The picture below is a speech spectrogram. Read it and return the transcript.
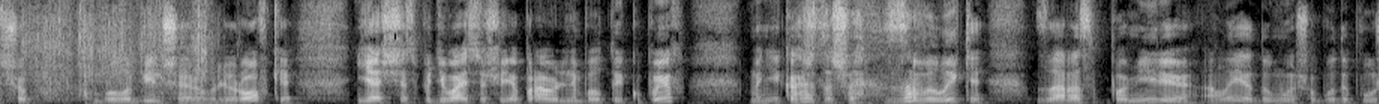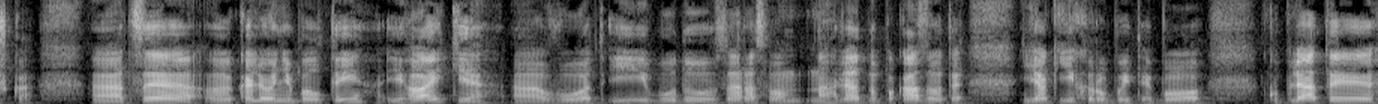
щоб було більше регулювання. Я ще сподіваюся, що я правильні болти купив. Мені кажеться, що завеликі. Зараз помірюю, але я думаю, що буде пушка. Е, Це е, кальоні болти і гайки. е, Вот, і буду зараз вам наглядно показувати, як їх робити. Бо купляти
